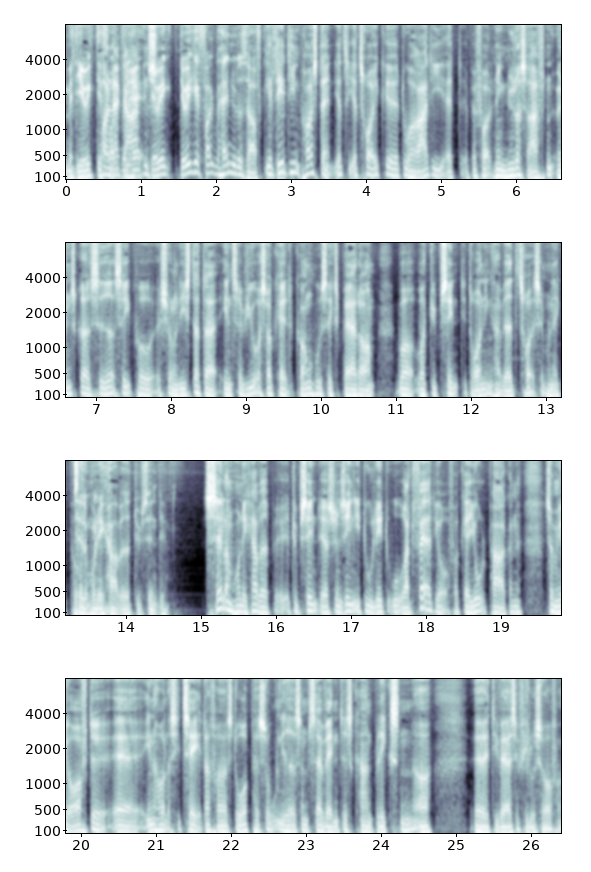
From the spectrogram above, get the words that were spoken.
Men det er jo ikke det, folk vil have. Det er jo ikke, det er jo ikke folk vil have nytårsaften. Ja, det er din påstand. Jeg, jeg tror ikke, øh, du har ret i, at befolkningen nytårsaften ønsker at sidde og se på journalister, der interviewer såkaldte kongehuseksperter om, hvor, hvor dybsindig dronningen har været. Det tror jeg simpelthen ikke på. Selvom hun ikke har været dybsindig selvom hun ikke har været dybsindig, jeg synes egentlig, du er lidt uretfærdig over for gajolparkerne, som jo ofte uh, indeholder citater fra store personligheder som Cervantes, Karen Bliksen og uh, diverse filosofer.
